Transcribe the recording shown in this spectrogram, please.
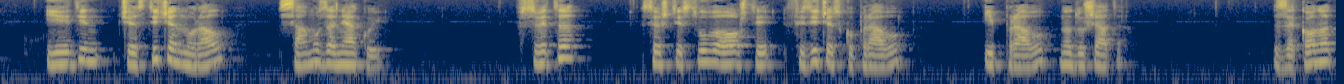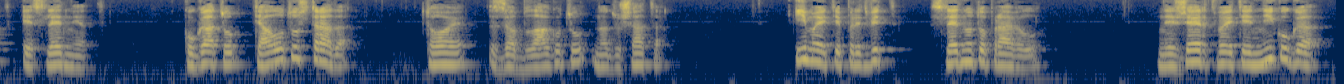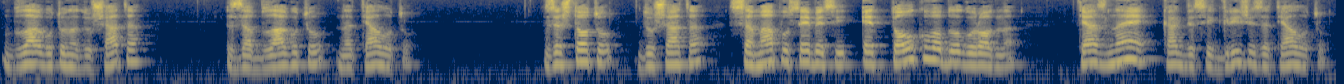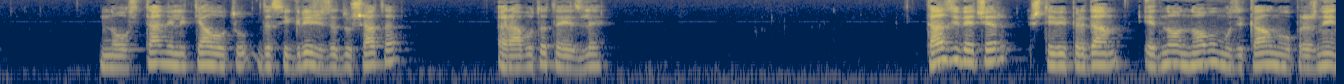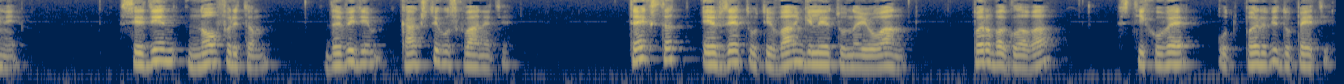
и един частичен морал само за някой. В света съществува още физическо право и право на душата. Законът е следният. Когато тялото страда, то е за благото на душата. Имайте предвид следното правило. Не жертвайте никога благото на душата за благото на тялото. Защото душата сама по себе си е толкова благородна, тя знае как да се грижи за тялото. Но остане ли тялото да се грижи за душата, работата е зле. Тази вечер ще ви предам едно ново музикално упражнение. С един нов ритъм, да видим как ще го схванете. Текстът е взет от Евангелието на Йоанн, първа глава, стихове от първи до пети.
